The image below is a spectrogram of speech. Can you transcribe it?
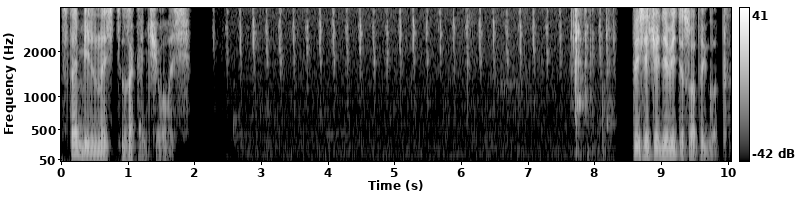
Стабильность заканчивалась. Тысяча девятисотый год.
